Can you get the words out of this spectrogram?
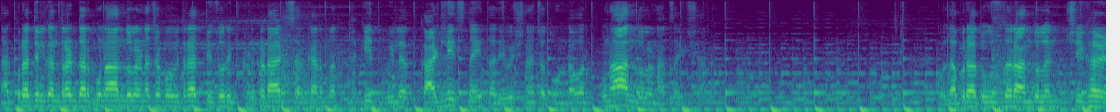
नागपुरातील कंत्राटदार पुन्हा आंदोलनाच्या पवित्र्यात तिजोरीत खडखडाट. सरकारनं थकीत बिलं काढलीच नाहीत. अधिवेशनाच्या तोंडावर पुन्हा आंदोलनाचा इशारा. कोल्हापुरात ऊसदर आंदोलन चिघळ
